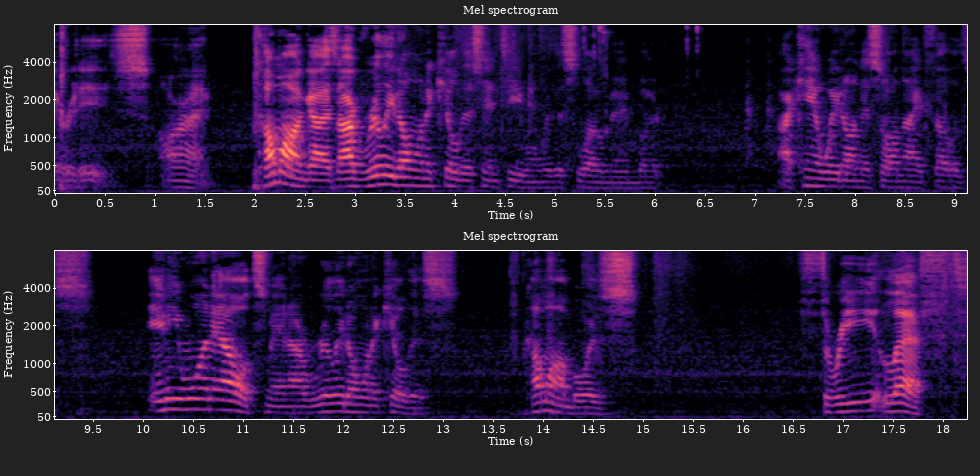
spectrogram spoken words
There it is. All right. Come on, guys. I really don't want to kill this NT when we're this low, man, but I can't wait on this all night, fellas. Anyone else, man, I really don't want to kill this. Come on, boys. Three left.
